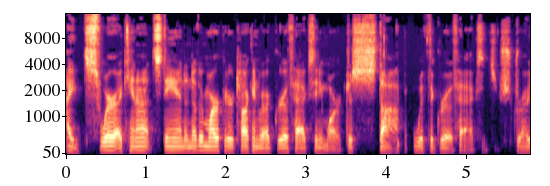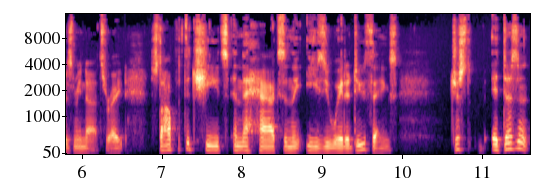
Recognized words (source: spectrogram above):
I swear I cannot stand another marketer talking about growth hacks anymore. Just stop with the growth hacks. It drives me nuts, right? Stop with the cheats and the hacks and the easy way to do things. Just it doesn't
